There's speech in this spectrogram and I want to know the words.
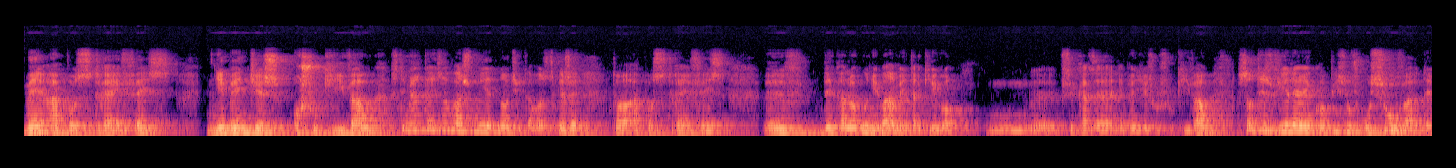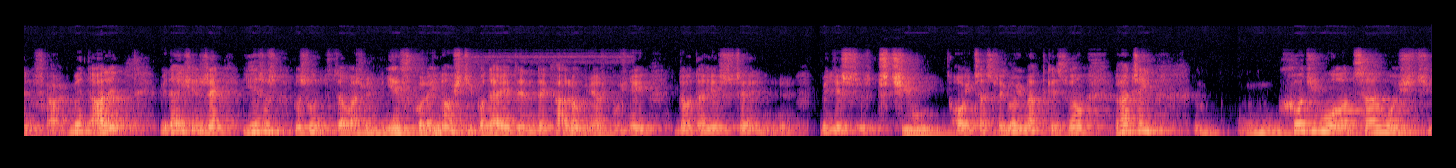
me apostrefes, nie będziesz oszukiwał. Z tym, że tutaj zobaczmy jedną ciekawostkę, że to apostrefes y, w dekalogu nie mamy takiego przykazania, nie będziesz oszukiwał. Są też wiele rękopisów usuwa ten fragment, ale wydaje się, że Jezus po prostu, zobaczmy, nie w kolejności podaje ten dekalog, ponieważ później doda jeszcze, będziesz czcił ojca swego i matkę swoją. Raczej mm, chodzi mu o całość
